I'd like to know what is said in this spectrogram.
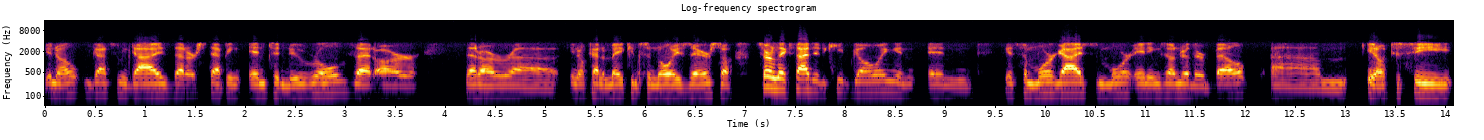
you know, got some guys that are stepping into new roles that are that are uh, you know kind of making some noise there. So certainly excited to keep going and and get some more guys, some more innings under their belt. Um, you know, to see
